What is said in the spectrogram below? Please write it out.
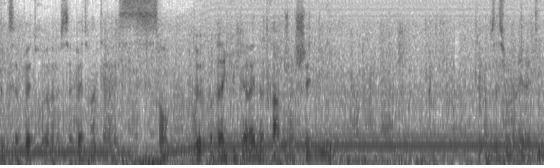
Donc ça peut être, euh, ça peut être intéressant de récupérer notre argent chez lui. comme ça, si on arrive à 10 000,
